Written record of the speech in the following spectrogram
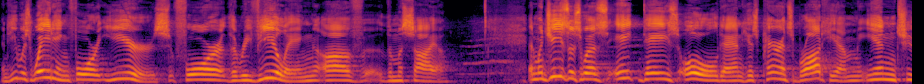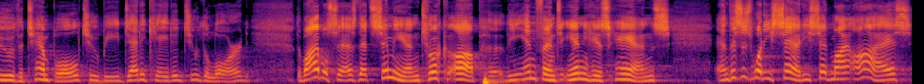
and he was waiting for years for the revealing of the Messiah. And when Jesus was eight days old and his parents brought him into the temple to be dedicated to the Lord, the Bible says that Simeon took up the infant in his hands. And this is what he said. He said, My eyes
